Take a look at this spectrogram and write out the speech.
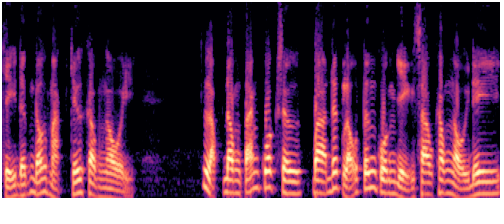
chỉ đứng đối mặt chứ không ngồi. Lộc Đông Tán Quốc Sư, ba đức lỗ tướng quân gì sao không ngồi đi?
